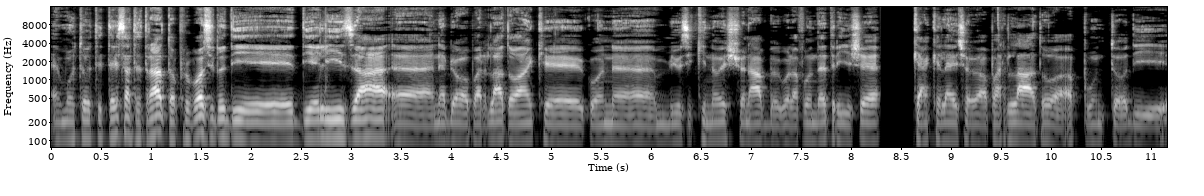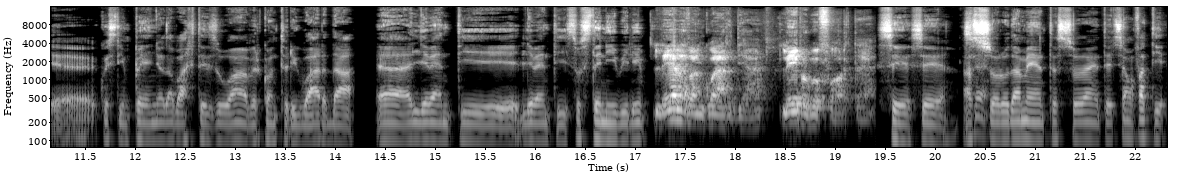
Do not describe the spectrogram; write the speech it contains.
è molto interessante. Tra l'altro, a proposito di, di Elisa, eh, ne abbiamo parlato anche con eh, Music Innovation Hub, con la fondatrice, che anche lei ci aveva parlato appunto di eh, questo impegno da parte sua per quanto riguarda eh, gli, eventi, gli eventi sostenibili. Lei è all'avanguardia, eh? lei è proprio forte. Eh? Sì, sì, assolutamente, assolutamente. Siamo fatti,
